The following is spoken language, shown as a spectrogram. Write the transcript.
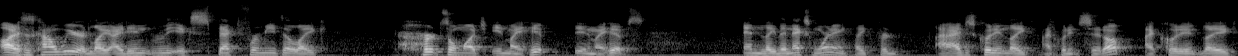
oh, this is kind of weird. Like I didn't really expect for me to like hurt so much in my hip in my hips. And like the next morning, like for I I just couldn't like I couldn't sit up. I couldn't like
